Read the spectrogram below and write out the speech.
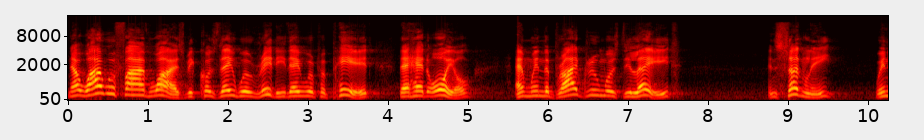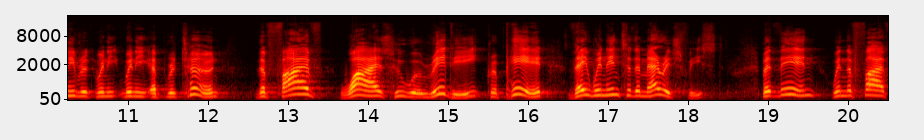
Now, why were five wise? Because they were ready, they were prepared, they had oil, and when the bridegroom was delayed, and suddenly when he, when he, when he uh, returned, the five wise who were ready, prepared, they went into the marriage feast. But then, when the five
